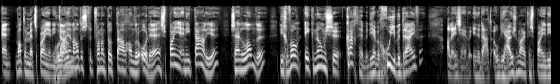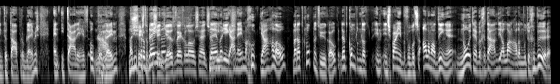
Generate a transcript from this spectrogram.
En wat er met Spanje en Italië aan de hand is, van een totaal andere orde. Hè? Spanje en Italië zijn landen die gewoon economische kracht hebben. Die hebben goede bedrijven. Alleen ze hebben inderdaad ook die huizenmarkt in Spanje die een totaal probleem is. En Italië heeft ook nou, problemen. Maar die 60% problemen... jeugdwerkeloosheid, zo nee, maar, niks. Ja, nee, maar goed, ja, hallo. Maar dat klopt natuurlijk ook. Dat komt omdat in, in Spanje bijvoorbeeld ze allemaal dingen nooit hebben gedaan die al lang hadden moeten gebeuren.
